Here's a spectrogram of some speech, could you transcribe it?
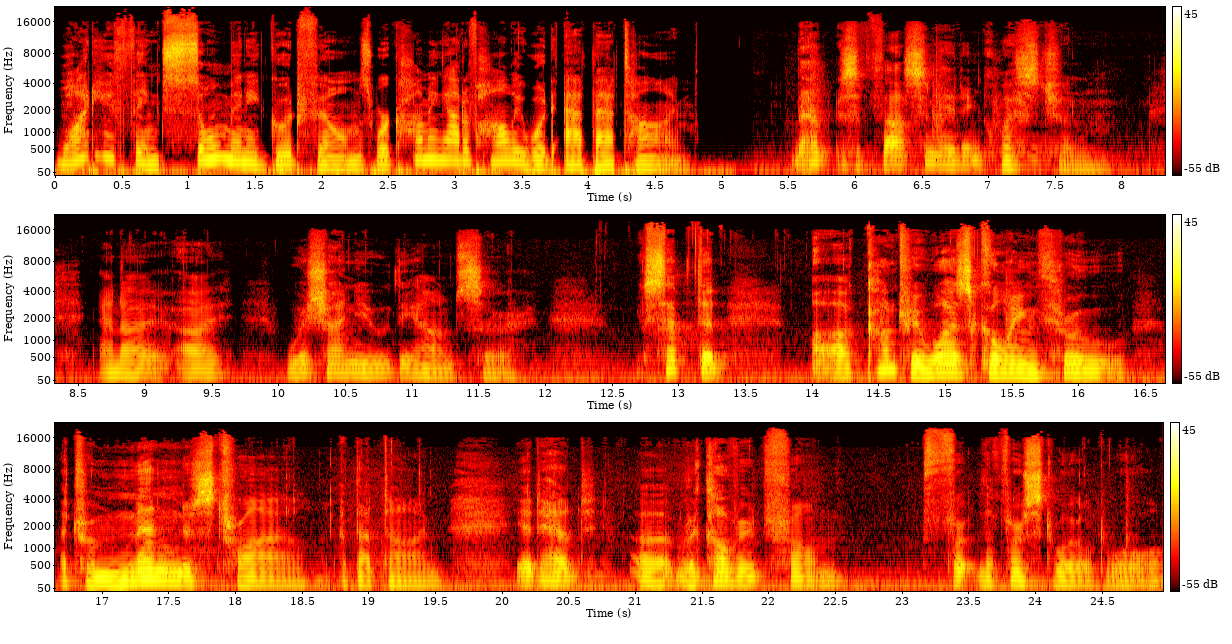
Why do you think so many good films were coming out of Hollywood at that time? That is a fascinating question, and I, I wish I knew the answer, except that our country was going through a tremendous trial at that time. It had uh, recovered from the First World War,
